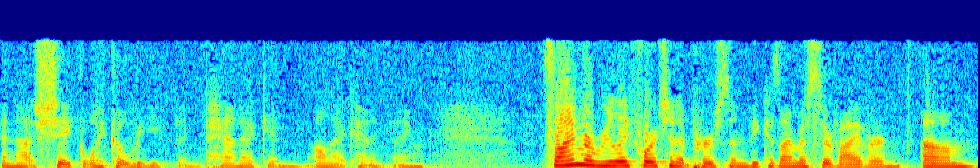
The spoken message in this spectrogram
and not shake like a leaf and panic and all that kind of thing. So I'm a really fortunate person because I'm a survivor. Um,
